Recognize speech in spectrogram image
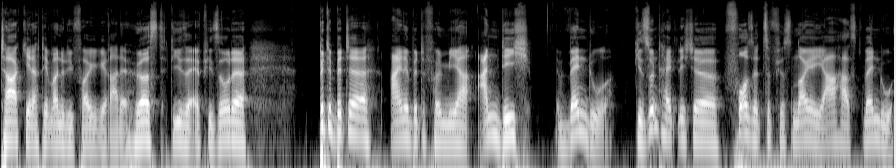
Tag, je nachdem, wann du die Folge gerade hörst, diese Episode. Bitte, bitte, eine Bitte von mir an dich, wenn du gesundheitliche Vorsätze fürs neue Jahr hast, wenn du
